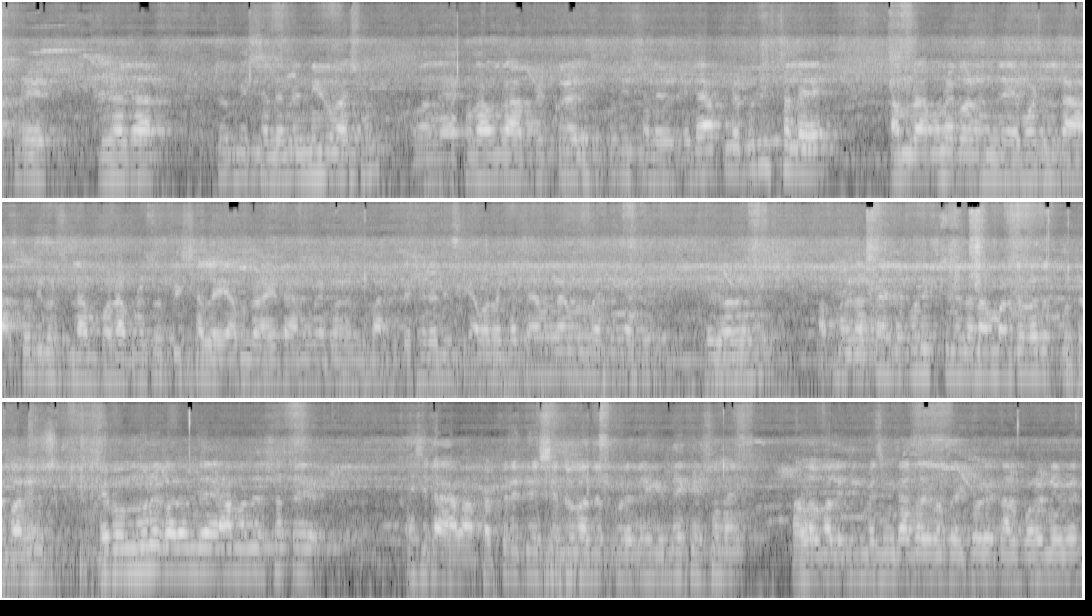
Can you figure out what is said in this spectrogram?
আপনার দুই হাজার চব্বিশ সালের নিউ ভার্সন মানে এখন আমরা আপডেট করে দিচ্ছি পঁচিশ সালের। এটা আপনার পঁচিশ সালে আমরা মনে করেন যে মডেলটা তৈরি করছিলাম পরে আপনার চব্বিশ সালে আমরা এটা মনে করেন মার্কেটে ছেড়ে দিচ্ছি আমাদের কাছে এমন মেশিন আছে, এই ধরনের। আপনারা চাইলে পরিস্থিতিতে যেন আমার যোগাযোগ করতে পারেন। এবং মনে করেন যে আমাদের সাথে সেটা ফ্যাক্টরিতে এসে যোগাযোগ করে দেখে দেখে শুনে ভালো কোয়ালিটির মেশিন যাচাই বাছাই করে তারপরে নেবেন।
